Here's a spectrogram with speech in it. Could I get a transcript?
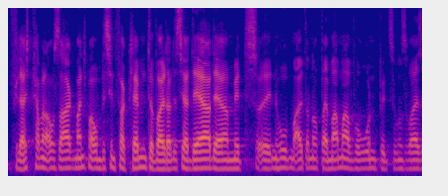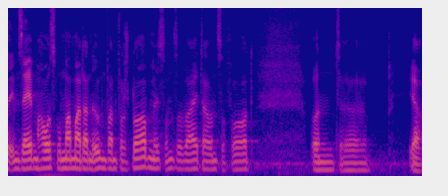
vielleicht kann man auch sagen, manchmal auch ein bisschen verklemmte, weil das ist ja der, der mit äh, in hohem Alter noch bei Mama wohnt, beziehungsweise im selben Haus, wo Mama dann irgendwann verstorben ist und so weiter und so fort. Und äh, ja,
